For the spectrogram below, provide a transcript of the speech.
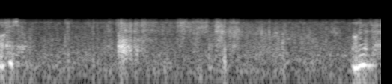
マネージャーマネージャー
